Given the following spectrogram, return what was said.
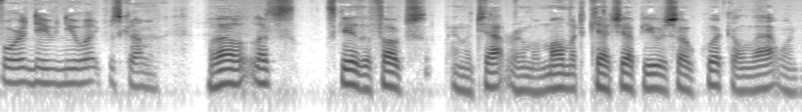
Before it even knew what was coming. Well, let's let's give the folks in the chat room a moment to catch up. You were so quick on that one.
